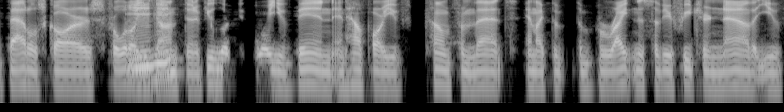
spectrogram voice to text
battle scars for what all you've gone mm-hmm. through. And if you look at where you've been and how far you've come from that, and like the the brightness of your future now that you've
